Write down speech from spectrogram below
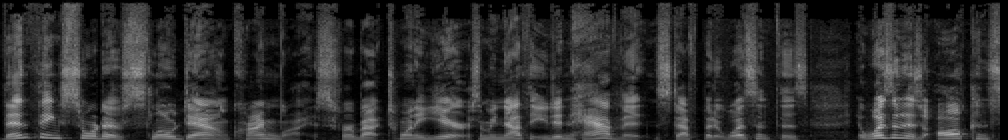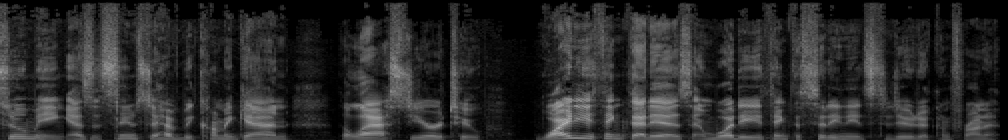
Then things sort of slowed down crime wise for about 20 years. I mean, not that you didn't have it and stuff, but it wasn't this it wasn't as all consuming as it seems to have become again the last year or two. Why do you think that is and what do you think the city needs to do to confront it?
